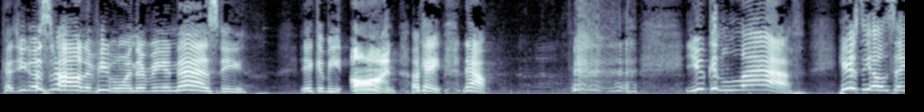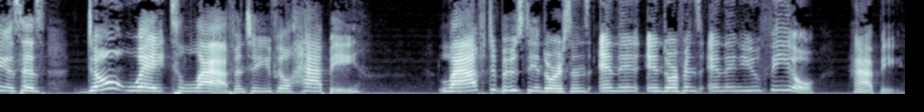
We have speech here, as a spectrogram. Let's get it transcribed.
Because you go smiling at people when they're being nasty. It could be on. Okay, now, you can laugh. Here's the old saying it says, don't wait to laugh until you feel happy. Laugh to boost the endorphins and then endorphins and then you feel happy.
